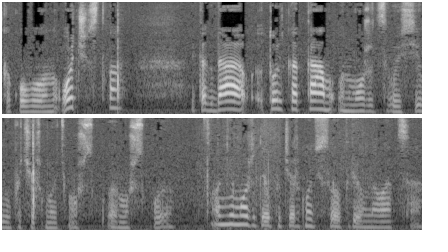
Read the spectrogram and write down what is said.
какого он отчества. И тогда только там он может свою силу подчеркнуть мужскую. Он не может ее подчеркнуть из своего приемного отца.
